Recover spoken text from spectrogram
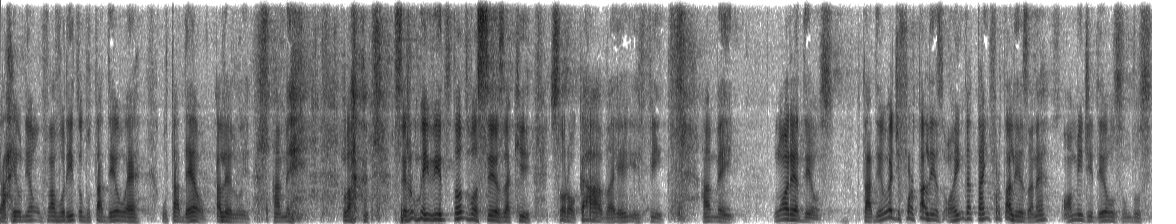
A reunião favorita do Tadeu é o Tadel. Aleluia. Amém. Sejam bem-vindos todos vocês aqui de Sorocaba, enfim. Amém. Glória a Deus. Tadeu é de Fortaleza, ou ainda está em Fortaleza, né? Homem de Deus, um dos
